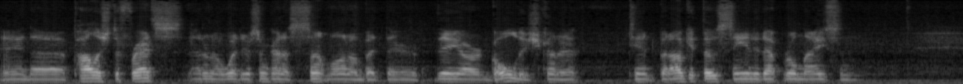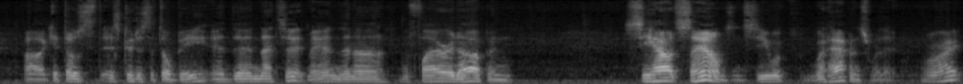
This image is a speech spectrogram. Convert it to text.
and uh, polish the frets. I don't know what there's some kind of something on them, but they're they are goldish kind of tint. But I'll get those sanded up real nice and uh, get those as good as that they'll be, and then that's it, man. And then uh, we'll fire it up and see how it sounds and see what what happens with it. All right.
